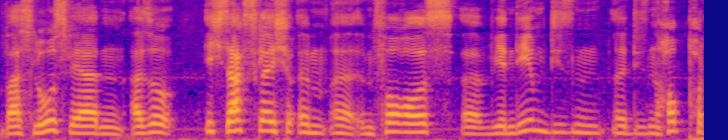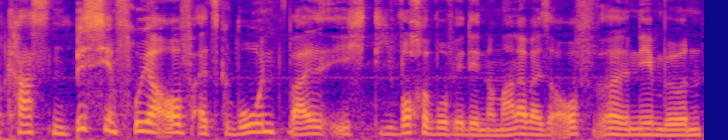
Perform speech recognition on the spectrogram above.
was loswerden. Also, ich sag's gleich im, äh, im Voraus. Äh, wir nehmen diesen, äh, diesen Hauptpodcast ein bisschen früher auf als gewohnt, weil ich die Woche, wo wir den normalerweise aufnehmen würden,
